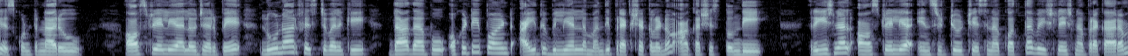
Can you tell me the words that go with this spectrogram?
చేసుకుంటున్నారు. ఆస్ట్రేలియాలో జరిపే లూనార్ ఫెస్టివల్కి దాదాపు ఒకటి పాయింట్ ఐదు బిలియన్ల మంది ప్రేక్షకులను ఆకర్షిస్తుంది. రీజనల్ ఆస్ట్రేలియా ఇన్స్టిట్యూట్ చేసిన కొత్త విశ్లేషణ ప్రకారం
